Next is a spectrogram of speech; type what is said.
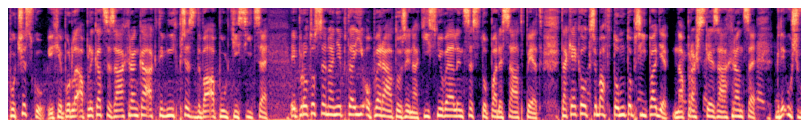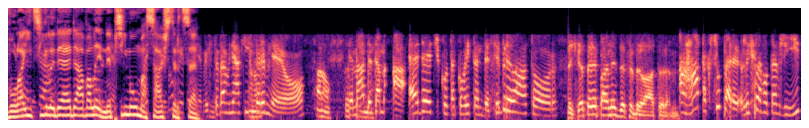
Po Česku jich je podle aplikace záchranka aktivních přes 2,5 tisíce. I proto se na ně ptají operátoři na tísňové lince 155, tak jako třeba v tomto případě na pražské záchrance, kdy už volající lidé dávali nepřímou masáž srdce. Vy jste tam v nějaký firmě, jo? Jo? Ano. Nemáte tam AEDčko, takový ten defibrilátor? Teďka tady pány s defibrilátorem. Aha, tak super, rychle otevřít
